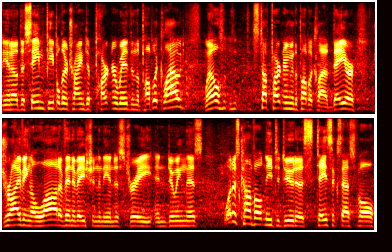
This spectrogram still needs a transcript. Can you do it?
you know, the same people they're trying to partner with in the public cloud, well, it's tough partnering with the public cloud. They are driving a lot of innovation in the industry in doing this. What does Commvault need to do to stay successful,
